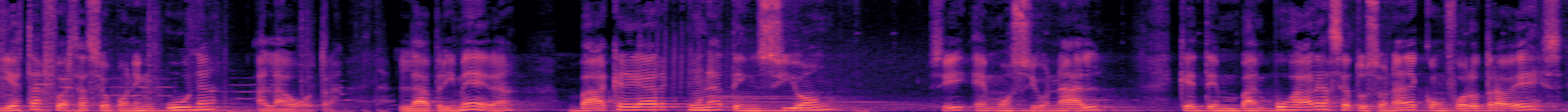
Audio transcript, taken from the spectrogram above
Y estas fuerzas se oponen una a la otra. La primera va a crear una tensión ¿sí? emocional que te va a empujar hacia tu zona de confort otra vez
